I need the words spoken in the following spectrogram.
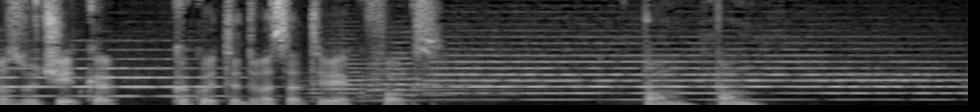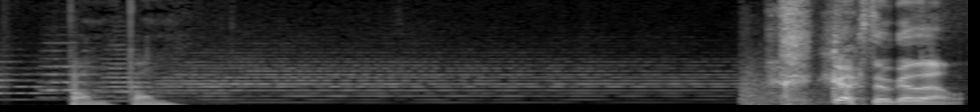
Но звучит как какой-то 20 век Фокс. Пом-пом. Пом-пом. Как ты угадал?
